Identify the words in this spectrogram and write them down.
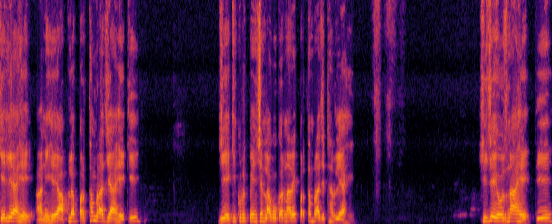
केली आहे. आणि हे आपलं प्रथम राज्य आहे की जी एकीकृत पेन्शन लागू करणारे प्रथम राज्य ठरले आहे. ही जी योजना आहे ती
